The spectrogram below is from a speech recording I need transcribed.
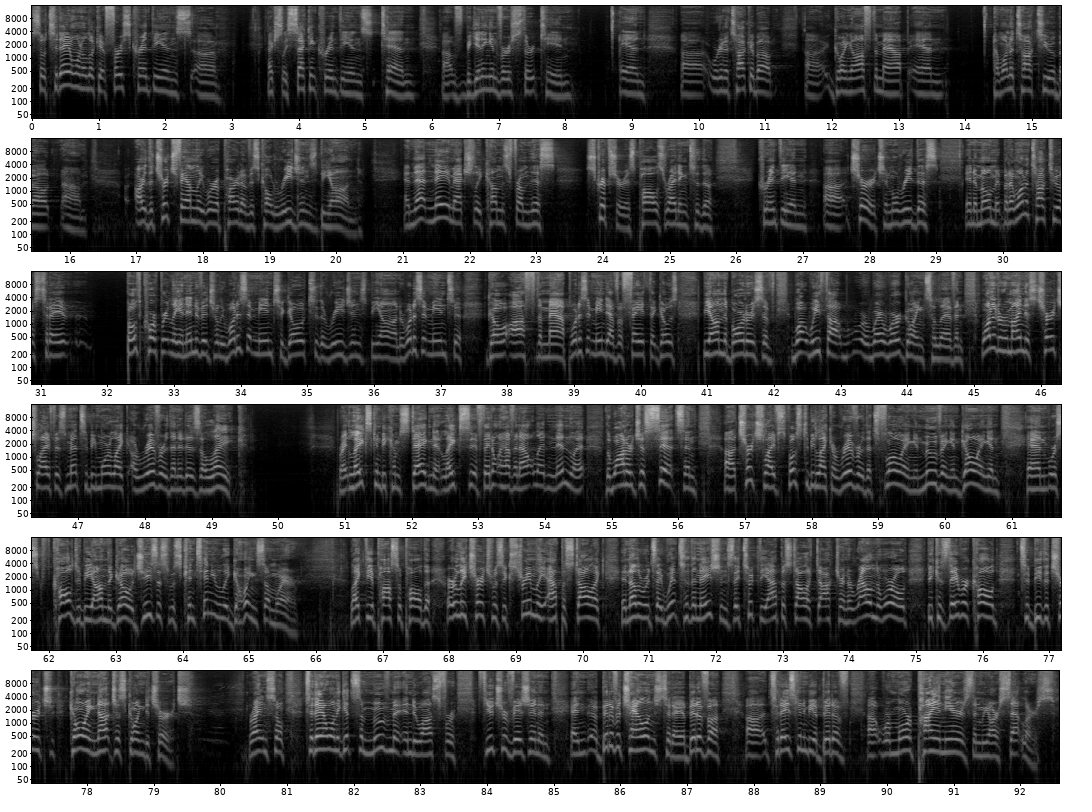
So today I want to look at 1 Corinthians, uh, actually 2 Corinthians 10, uh, beginning in verse 13. And uh, we're going to talk about uh, going off the map. And I want to talk to you about um, our, the church family we're a part of is called Regions Beyond. And that name actually comes from this scripture as Paul's writing to the Corinthian uh, church. And we'll read this in a moment. But I want to talk to us today both corporately and individually, what does it mean to go to the regions beyond? Or what does it mean to go off the map? What does it mean to have a faith that goes beyond the borders of what we thought or where we're going to live? And wanted to remind us church life is meant to be more like a river than it is a lake right? Lakes can become stagnant. Lakes, if they don't have an outlet and inlet, the water just sits. And uh, church life is supposed to be like a river that's flowing and moving and going, and, and we're called to be on the go. Jesus was continually going somewhere. Like the Apostle Paul, the early church was extremely apostolic. In other words, they went to the nations. They took the apostolic doctrine around the world because they were called to be the church going, not just going to church right? And so today I want to get some movement into us for future vision and, and a bit of a challenge today. A bit of a, uh, today's going to be a bit of, uh, we're more pioneers than we are settlers.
